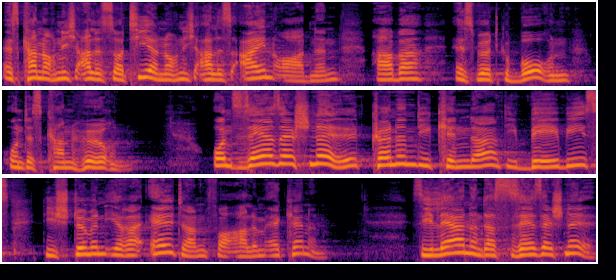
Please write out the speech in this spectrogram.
es kann noch nicht alles sortieren, noch nicht alles einordnen, aber es wird geboren und es kann hören. Und sehr, sehr schnell können die Kinder, die Babys, die Stimmen ihrer Eltern vor allem erkennen. Sie lernen das sehr, sehr schnell.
